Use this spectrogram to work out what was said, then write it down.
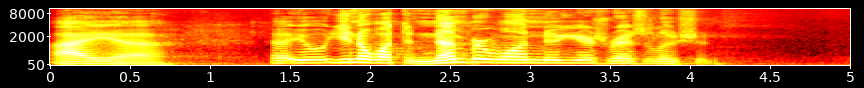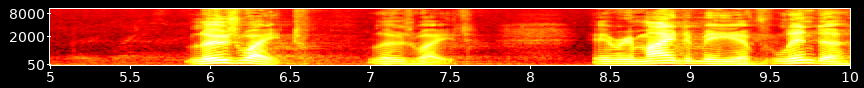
I, uh, uh, you, you know what the number one New Year's resolution? Lose weight. Lose weight. It reminded me of Linda.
